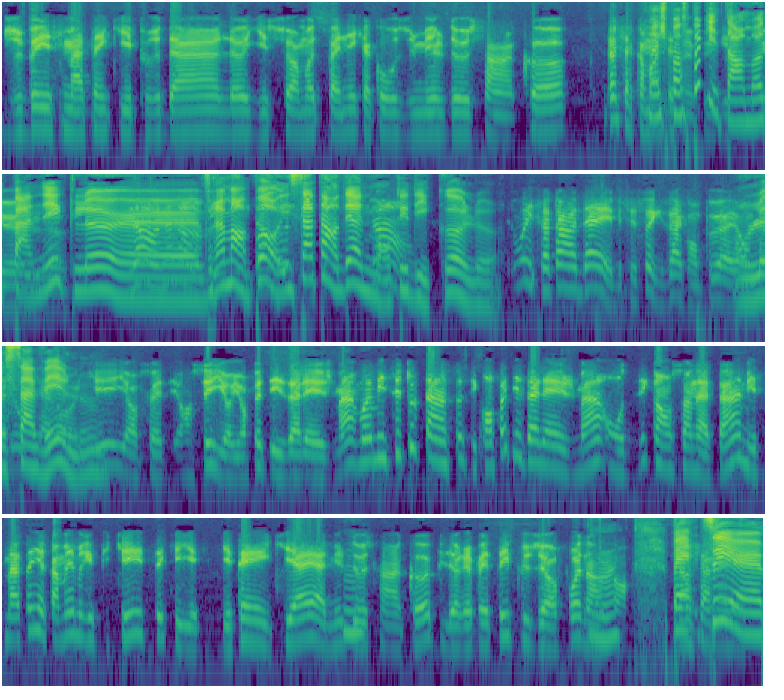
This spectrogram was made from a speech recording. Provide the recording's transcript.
Dubé ce matin qui est prudent, là, il est sur en mode panique à cause du 1200 cas. Là, ça commence mais je pense pas qu'il était en mode panique, là. Non, non, non, vraiment pas. Il s'attendait à une montée des cas, là. Oui, il s'attendait. C'est ça, exact. On peut. On, le savait, là. Ils ont fait, on sait, ils ont, fait des allègements. Oui, mais c'est tout le temps ça. C'est qu'on fait des allègements. On dit qu'on s'en attend, mais ce matin, il a quand même répliqué, tu sais, qu'il était inquiet à 1200 mm. cas, puis il l'a répété plusieurs fois dans son. Ben, tu sais, euh,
